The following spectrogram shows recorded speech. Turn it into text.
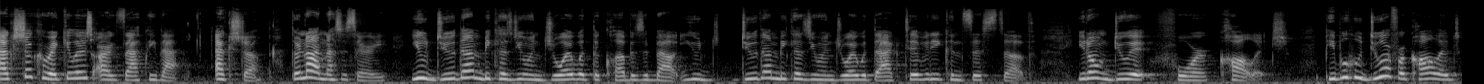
Extracurriculars are exactly that extra. They're not necessary. You do them because you enjoy what the club is about. You do them because you enjoy what the activity consists of. You don't do it for college. People who do it for college,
